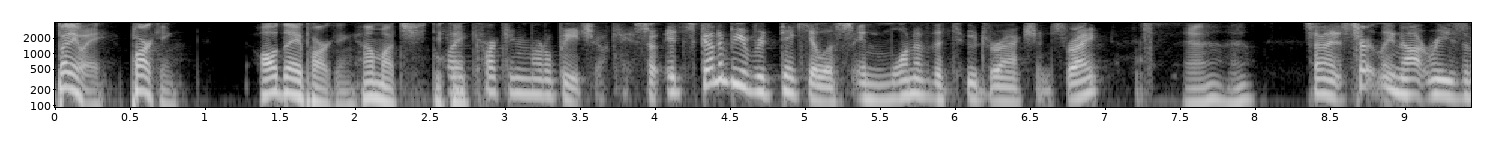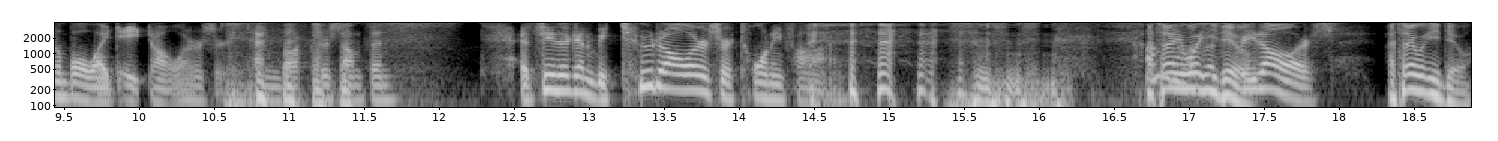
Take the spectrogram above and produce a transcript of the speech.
But anyway, parking. All day parking. How much do you Like think? parking Myrtle Beach. Okay, so it's going to be ridiculous in one of the two directions, right? Yeah, yeah. So I mean, it's certainly not reasonable, like eight dollars or ten bucks or something. It's either going to be two dollars or twenty five. I'll tell you what you do. Three dollars I'll tell you what you do.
